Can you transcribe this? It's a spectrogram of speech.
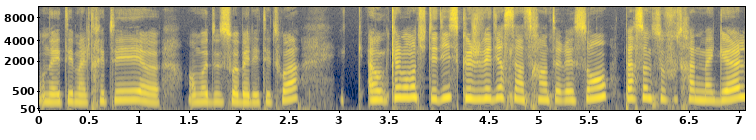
on a été maltraités euh, en mode sois belle et tais-toi. À quel moment tu t'es dit, ce que je vais dire, ça sera intéressant, personne se foutra de ma gueule,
